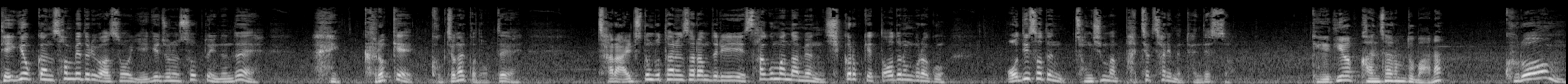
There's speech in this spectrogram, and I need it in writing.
대기업 간 선배들이 와서 얘기해주는 수업도 있는데, 그렇게 걱정할 것 없대. 잘 알지도 못하는 사람들이 사고만 나면 시끄럽게 떠드는 거라고 어디서든 정신만 바짝 차리면 된댔어. 대기업 간 사람도 많아? 그럼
